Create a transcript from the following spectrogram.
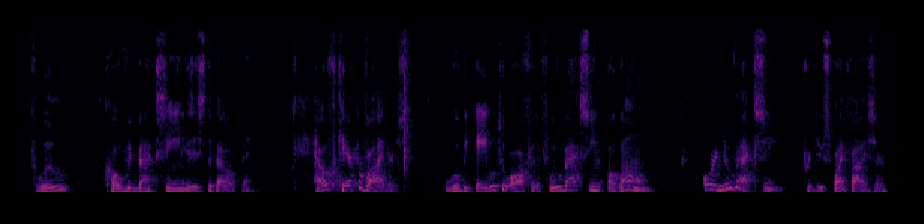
flu COVID vaccine it is developing. Healthcare providers will be able to offer the flu vaccine alone or a new vaccine produced by Pfizer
